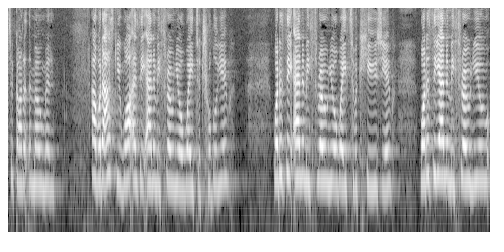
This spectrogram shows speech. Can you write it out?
to God at the moment. I would ask you, what has the enemy thrown your way to trouble you? What has the enemy thrown your way to accuse you? What has the enemy thrown you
